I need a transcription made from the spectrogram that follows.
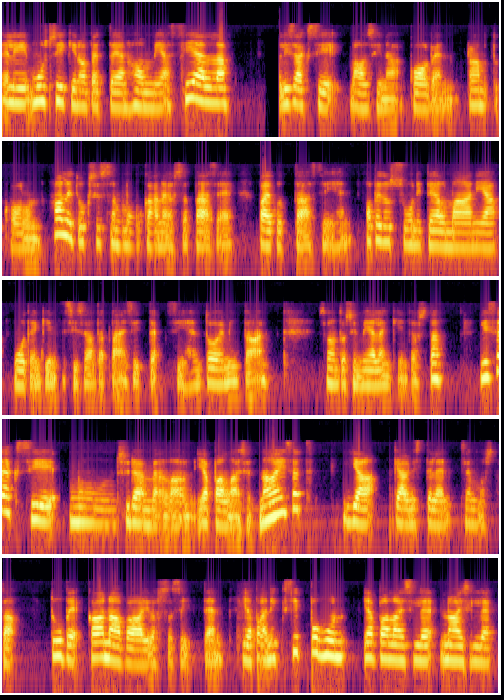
eli musiikin opettajan hommia siellä. Lisäksi mä olen siinä Kooben raamattukoulun hallituksessa mukana, jossa pääsee vaikuttaa siihen opetussuunnitelmaan ja muutenkin sisältäpäin sitten siihen toimintaan. Se on tosi mielenkiintoista. Lisäksi mun sydämellä on japanlaiset naiset ja käynnistelen semmoista Tube-kanavaa, jossa sitten japaniksi puhun japalaisille naisille.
